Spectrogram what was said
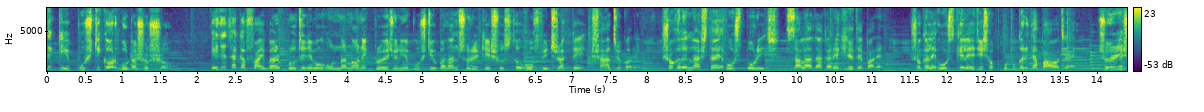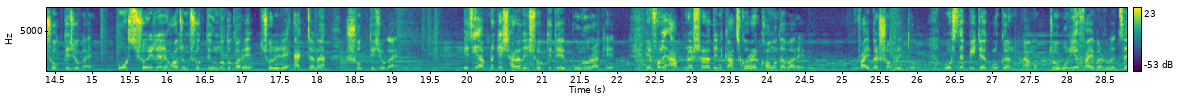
একটি পুষ্টিকর গোটা শস্য। এতে থাকা ফাইবার, প্রোটিন এবং অন্যান্য অনেক প্রয়োজনীয় পুষ্টি উপাদান শরীরকে সুস্থ ও ফিট রাখতে সাহায্য করে। সকালের নাস্তায় ওটস পরিচ, সালাদ আকারে খেতে পারেন। সকালে ওটস খেলে যেসব উপকারিতা পাওয়া যায়, শরীরে শক্তি যোগায়। ওটস শরীরের হজম শক্তি উন্নত করে, শরীরে একটানা শক্তি যোগায়। এটি আপনাকে সারাদিন শক্তিতে পূর্ণ রাখে। এর ফলে আপনার সারাদিন কাজ করার ক্ষমতা বাড়ে। ফাইবার সমৃদ্ধ। ওটসে বিটা গ্লুকান নামক দ্রবণীয় ফাইবার রয়েছে,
